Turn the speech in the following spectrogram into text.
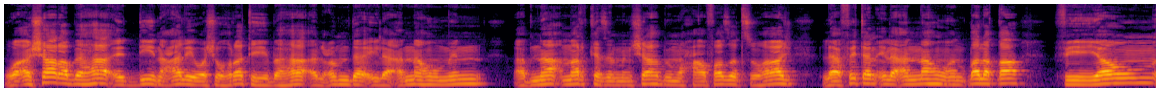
وأشار بهاء الدين علي وشهرته بهاء العمدة إلى أنه من أبناء مركز المنشاه بمحافظة سوهاج لافتا إلى أنه انطلق في يوم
